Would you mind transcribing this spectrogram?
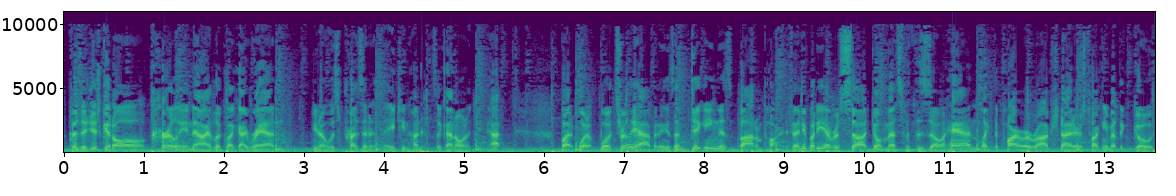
because they just get all curly, and now I look like I ran, you know, was president in the 1800s. Like, I don't want to do that. But what what's really happening is I'm digging this bottom part. If anybody ever saw Don't Mess with the Zohan, like the part where Rob Schneider is talking about the goat,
